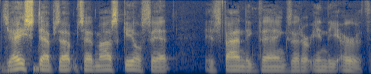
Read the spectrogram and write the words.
Jay steps up and said, my skill set is finding things that are in the earth.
